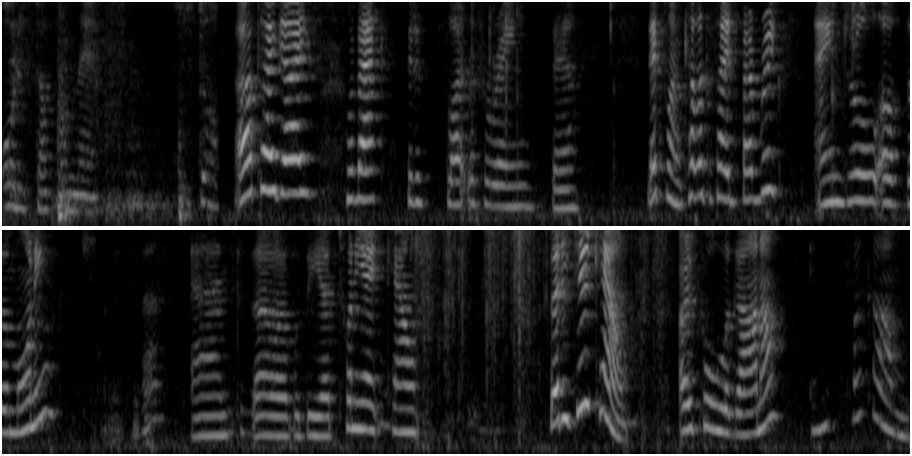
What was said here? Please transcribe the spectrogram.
ordered stuff on there. Stop. Okay guys, we're back. Bit of slight refereeing there. Next one, Calicosade Fabrics, Angel of the Morning. See that? And this is, uh, would be a 28 count, 32 count Opal Lugana. And it's like um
